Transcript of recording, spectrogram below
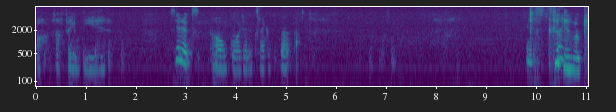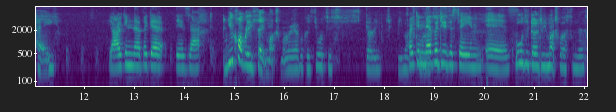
Oh, I failed the ear. So it looks. Oh god, it looks like a foot. It's looking okay. Yeah, I can never get the exact. You can't really say much, Maria, because yours is going to be much I can worse. never do the same as. Yours is going to be much worse than this.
